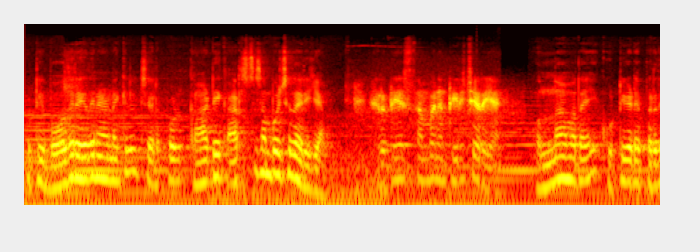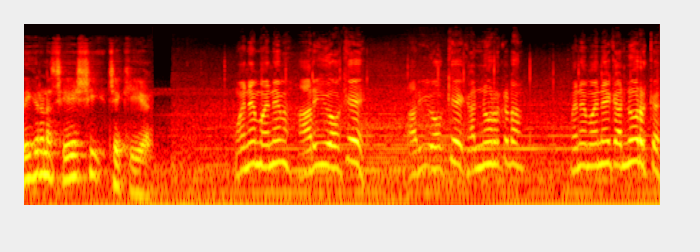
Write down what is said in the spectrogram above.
കുട്ടി ബോധരഹിതനാണെങ്കിൽ ചിലപ്പോൾ കാർഡിയക് അറസ്റ്റ് സംഭവിച്ചതായിരിക്കാം. ഹൃദയസ്തംഭനം തിരിച്ചറിയാൻ. ഒന്നാമതായി കുട്ടിയുടെ പ്രതികരണ ശേഷി ചെക്ക് ചെയ്യുക. മോനെ മോനെ അറിയൂ ഓക്കെ അറിയൂ ഓക്കെ കണ്ണുറക്കടാ. മോനെ മോനെ കണ്ണുറക്ക്.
